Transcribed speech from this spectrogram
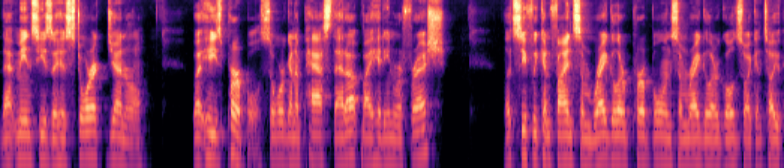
That means he's a historic general, but he's purple. So we're going to pass that up by hitting refresh. Let's see if we can find some regular purple and some regular gold so I can tell you.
